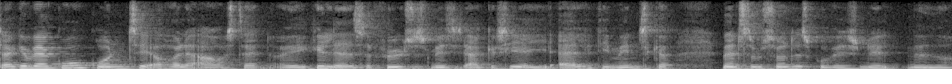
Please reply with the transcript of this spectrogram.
Der kan være gode grunde til at holde afstand og ikke lade sig følelsesmæssigt engagere i alle de mennesker, man som sundhedsprofessionel møder.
